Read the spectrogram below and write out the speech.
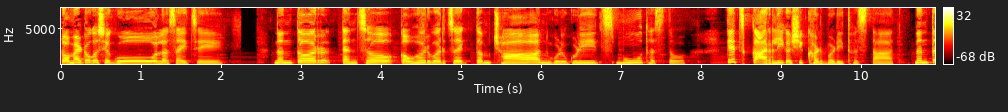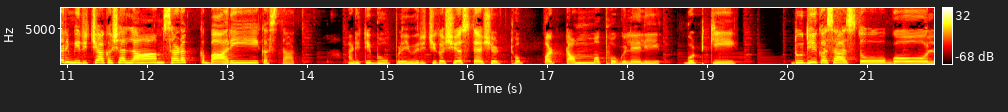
टोमॅटो कसे गोल असायचे नंतर त्यांचं कव्हरवरचं एकदम छान गुळगुळीत स्मूथ असतं. तेच कारली कशी खडबडीत असतात. नंतर मिरच्या कशा लांब सडक बारीक असतात. आणि ती भोपळी मिरची कशी असते अशी ठोप्पटम्म फुगलेली बुटकी. दुधी कसा असतो? गोल.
